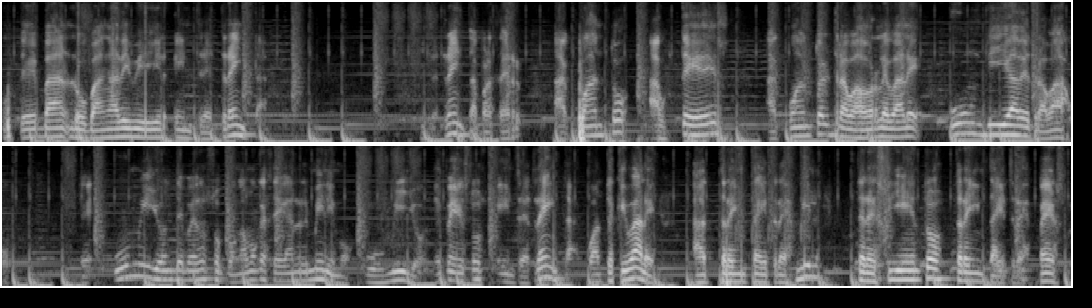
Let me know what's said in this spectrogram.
ustedes van, lo van a dividir entre 30 de 30 para saber a cuánto a ustedes, a cuánto el trabajador le vale un día de trabajo. un millón de pesos, supongamos que se gana el mínimo, un millón de pesos entre 30. ¿Cuánto equivale? A 33.333 pesos.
